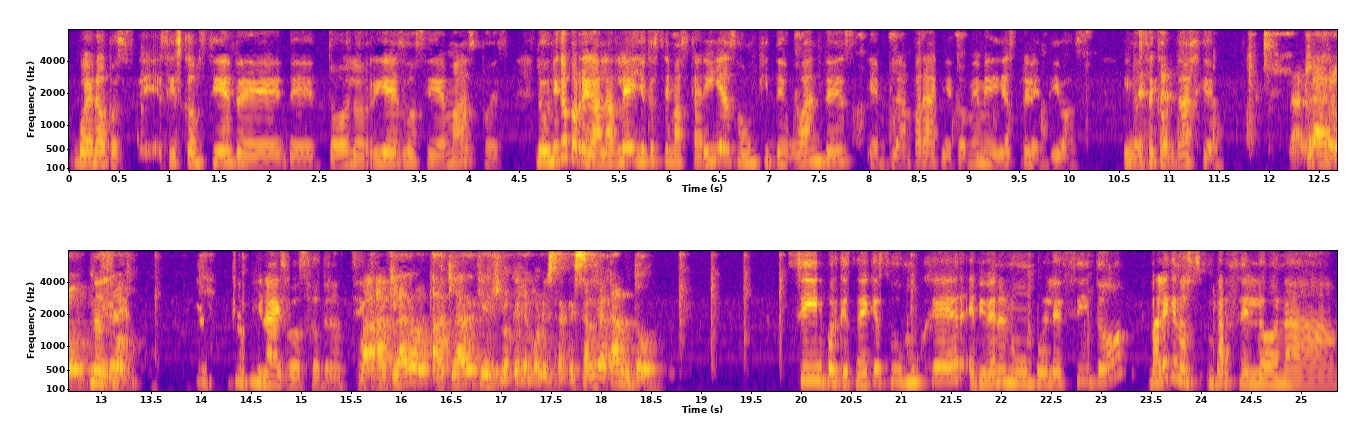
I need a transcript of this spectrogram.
bueno, pues si es consciente de, de, todos los riesgos y demás, pues lo único por regalarle, yo que sé, mascarillas o un kit de guantes, en plan para que tome medidas preventivas y no se contagie. Claro, no sé. ¿Qué opináis vosotras, chicas? Aclaro, aclaro qué es lo que le molesta, que salga tanto. Sí, porque sé que su mujer eh, vive en un pueblecito, ¿vale? Que no es Barcelona,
